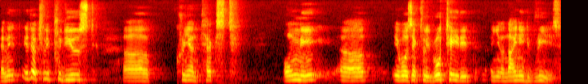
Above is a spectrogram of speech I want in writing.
And it, it actually produced uh, Korean text only uh, it was actually rotated you know, 90 degrees.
